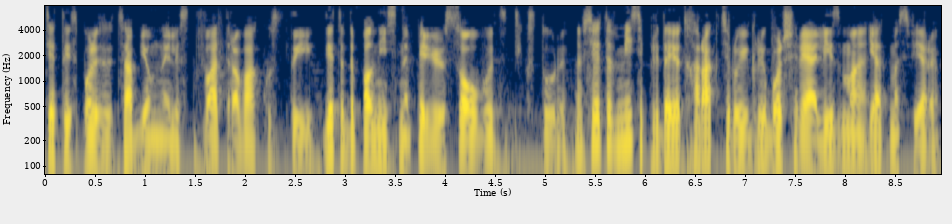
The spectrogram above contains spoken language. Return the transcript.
где-то используется объемная листва, трава, кусты, где-то дополнительно перерисовываются текстуры. Но все это вместе придает характеру игры больше реализма и атмосферы.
